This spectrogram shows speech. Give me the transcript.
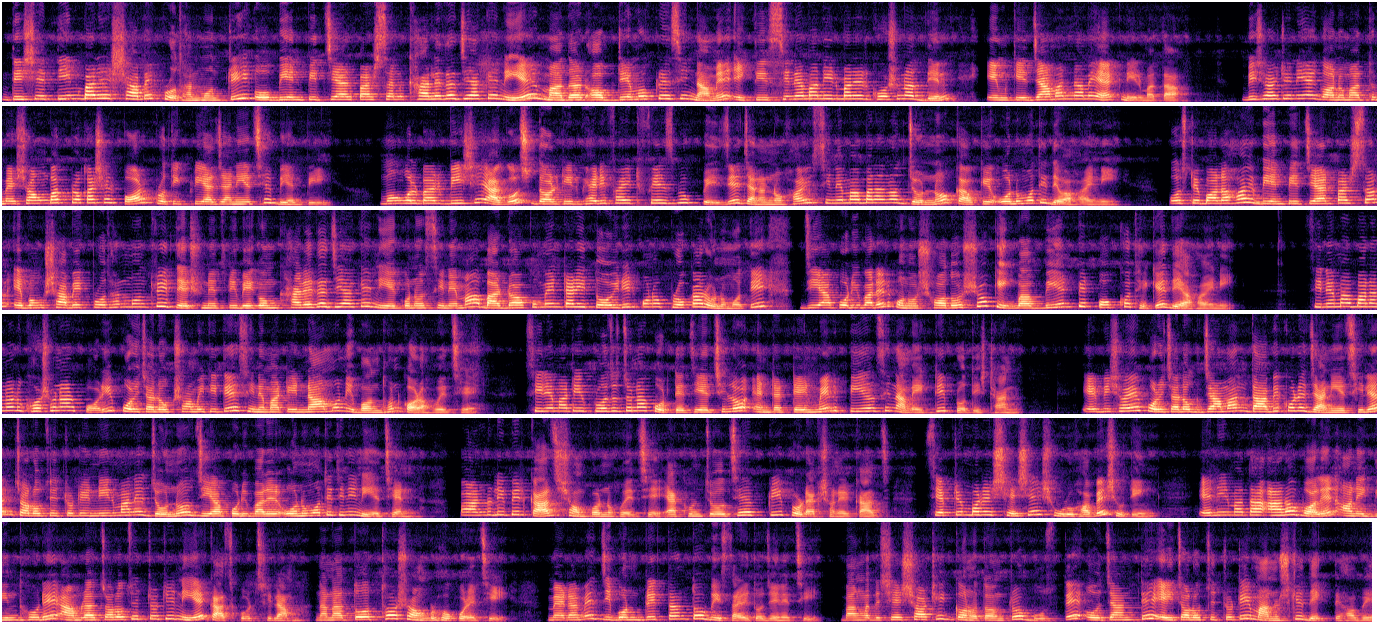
দেশে তিনবারের সাবেক প্রধানমন্ত্রী ও বিএনপি চেয়ারপারসন খালেদা জিয়াকে নিয়ে মাদার অব ডেমোক্রেসি নামে একটি সিনেমা নির্মাণের ঘোষণা দেন এম কে জামান নামে এক নির্মাতা। বিষয়টি নিয়ে গণমাধ্যমে সংবাদ প্রকাশের পর প্রতিক্রিয়া জানিয়েছে বিএনপি। মঙ্গলবার বিশে আগস্ট দলটির ভেরিফাইড ফেসবুক পেজে জানানো হয়, সিনেমা বানানোর জন্য কাউকে অনুমতি দেওয়া হয়নি। পোস্টে বলা হয় বিএনপি চেয়ারপারসন এবং সাবেক প্রধানমন্ত্রী দেশনেত্রী বেগম খালেদা জিয়াকে নিয়ে কোনো সিনেমা বা ডকুমেন্টারি তৈরির কোনো প্রকার অনুমতি জিয়া পরিবারের কোনো সদস্য কিংবা বিএনপির পক্ষ থেকে দেয়া হয়নি। সিনেমা বানানোর ঘোষণার পরই পরিচালক সমিতিতে সিনেমাটির নামও নিবন্ধন করা হয়েছে। সিনেমাটির প্রযোজনা করতে চেয়েছিল এন্টারটেইনমেন্ট পিএলসি নামে একটি প্রতিষ্ঠান। এ বিষয়ে পরিচালক জামান দাবি করে জানিয়েছিলেন চলচ্চিত্রটির নির্মাণের জন্য জিয়া পরিবারের অনুমতি তিনি নিয়েছেন। পাণ্ডুলিপির কাজ সম্পন্ন হয়েছে। এখন চলছে প্রি প্রোডাকশনের কাজ। সেপ্টেম্বরের শেষে শুরু হবে শুটিং। এ নির্মাতা আরও বলেন অনেক দিন ধরে আমরা চলচ্চিত্রটি নিয়ে কাজ করছিলাম। নানা তথ্য সংগ্রহ করেছি। ম্যাডামের জীবন বৃত্তান্ত বিস্তারিত জেনেছি। বাংলাদেশের সঠিক গণতন্ত্র বুঝতে ও জানতে এই চলচ্চিত্রটি মানুষকে দেখতে হবে।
